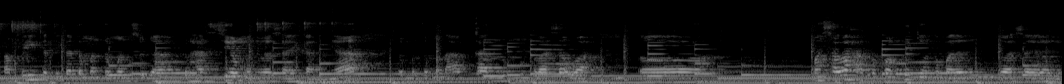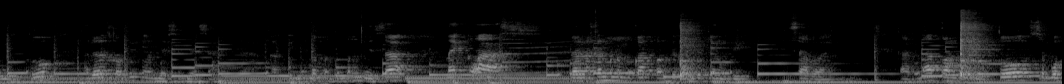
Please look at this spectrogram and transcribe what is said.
Tapi ketika teman-teman sudah berhasil menyelesaikannya, teman-teman akan merasa wah eh, masalah atau konflik yang kemarin saya lalui itu adalah konflik yang biasa-biasa saja. Artinya teman-teman bisa naik kelas dan akan menemukan konflik-konflik yang lebih besar lagi. Karena konflik itu sebuah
